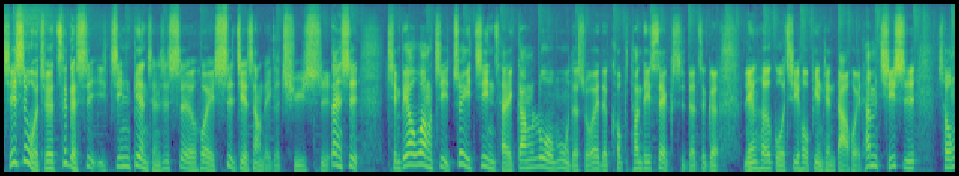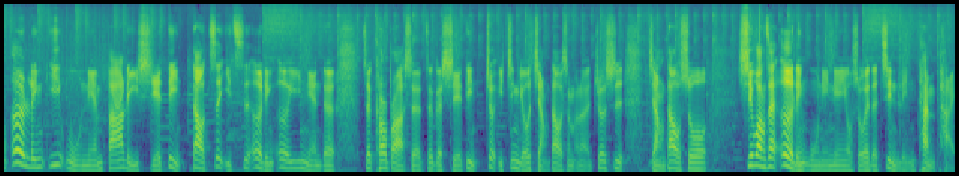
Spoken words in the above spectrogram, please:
其实我觉得这个是已经变成是社会世界上的一个趋势，但是请不要忘记，最近才刚落幕的所谓的 COP twenty six 的这个联合国气候变迁大会，他们其实从二零一五年巴黎协定到这一次二零二一年的这 c o b r a s 这个协定，就已经有讲到什么呢？就是讲到说，希望在二零五零年有所谓的近零碳排。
